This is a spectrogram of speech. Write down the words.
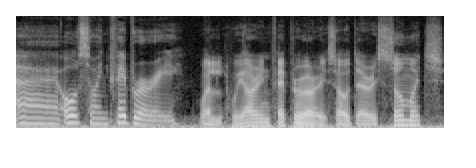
uh, also in February. well, we are in February, so there is so much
